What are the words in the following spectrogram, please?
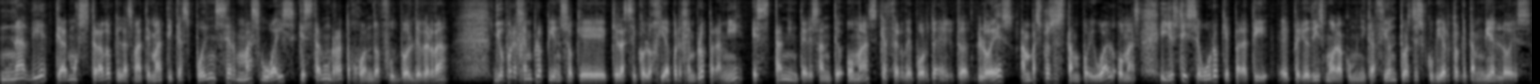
nadie te ha mostrado que las matemáticas pueden ser más guays que estar un rato jugando a fútbol, de verdad. Yo, por ejemplo, pienso que, que la psicología, por ejemplo, para mí es tan interesante o más que hacer deporte. Lo es. Ambas cosas están por igual o más. Y yo estoy seguro que para ti, periodismo la comunicación, tú has descubierto que también lo es.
